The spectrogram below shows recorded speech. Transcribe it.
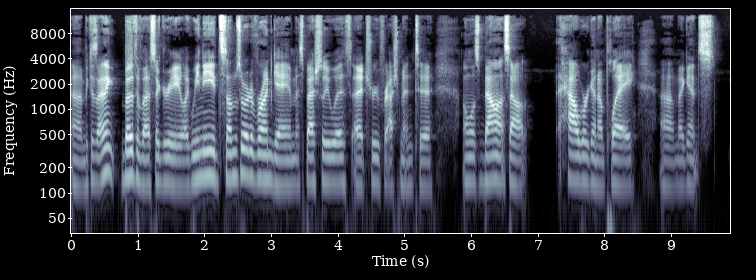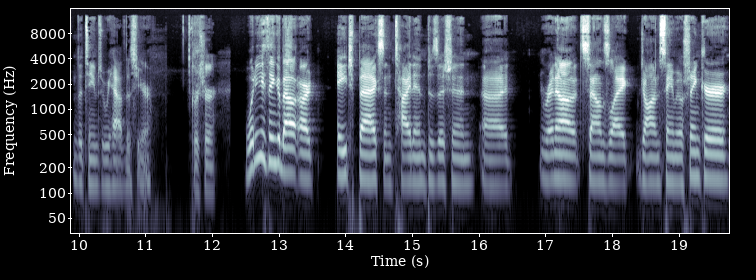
Um, because I think both of us agree, like we need some sort of run game, especially with a true freshman, to almost balance out how we're going to play um, against the teams we have this year. For sure. What do you think about our H backs and tight end position? Uh, right now, it sounds like John Samuel Shenker,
